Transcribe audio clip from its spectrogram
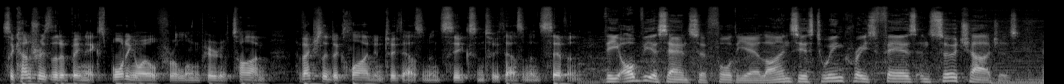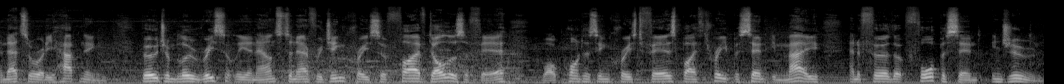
So countries that have been exporting oil for a long period of time have actually declined in 2006 and 2007. The obvious answer for the airlines is to increase fares and surcharges, and that's already happening. Virgin Blue recently announced an average increase of $5 a fare, while Qantas increased fares by 3% in May and a further 4% in June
